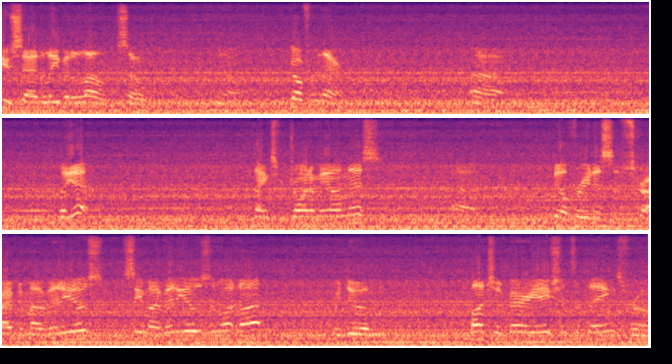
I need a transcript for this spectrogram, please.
you said leave it alone, so, you know, go from there. Um, but yeah, thanks for joining me on this. Uh, feel free to subscribe to my videos, see my videos and whatnot. We do a bunch of variations of things from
